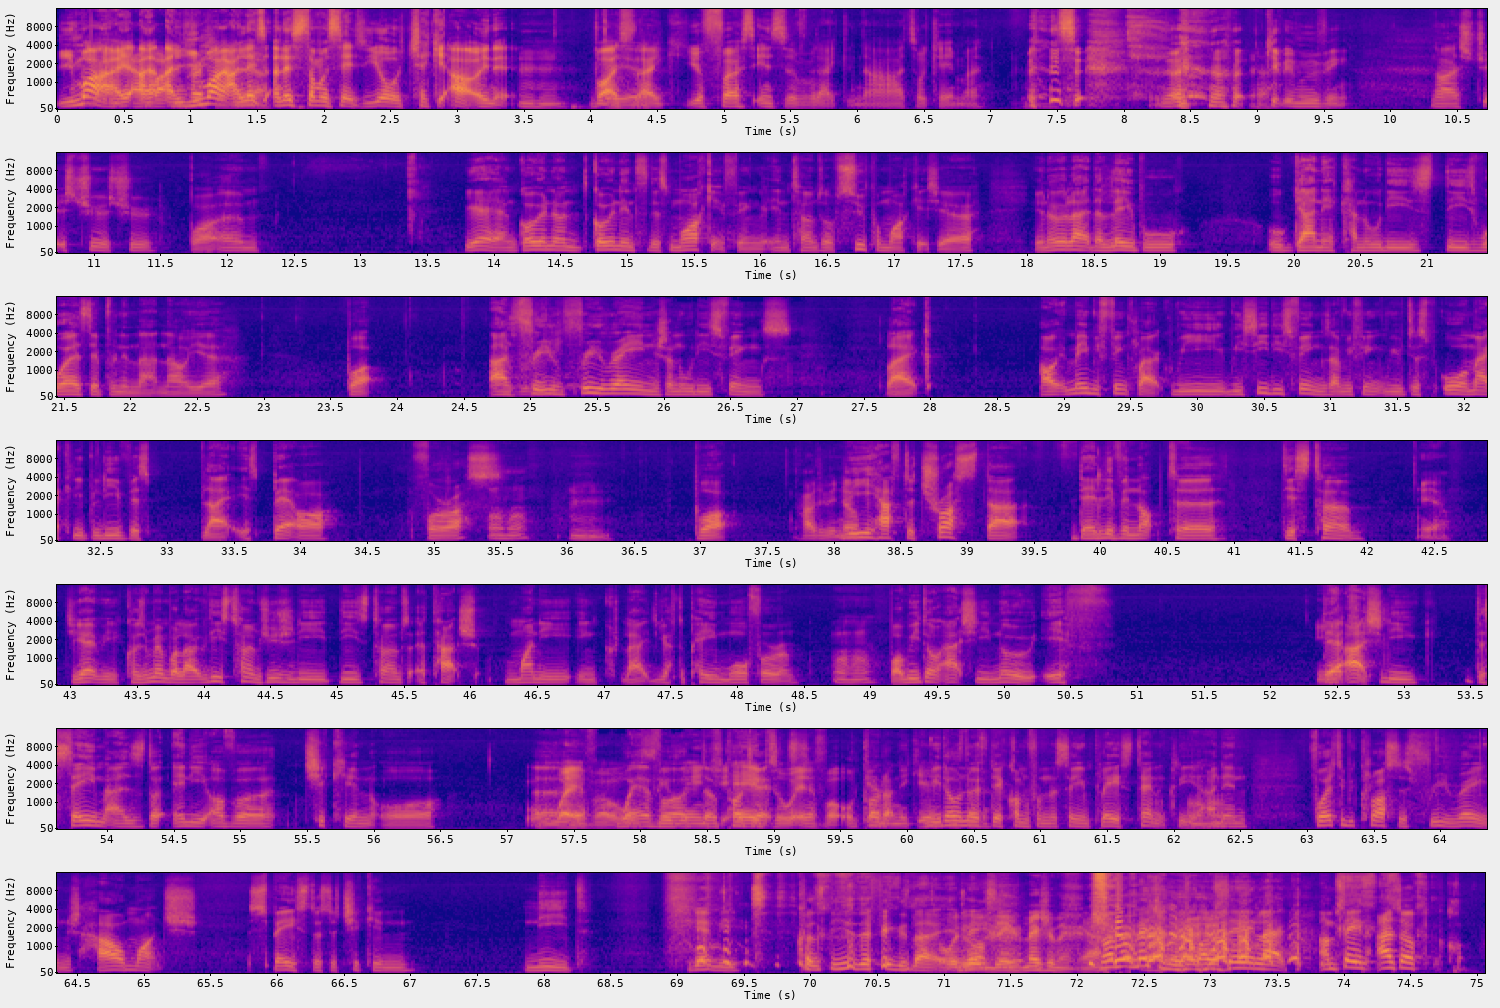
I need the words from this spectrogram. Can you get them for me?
You about- might, and, and you might, unless yeah. unless someone says, "Yo, check it out," innit? Mhm. But Yeah, it's like your first instinct of like, "Nah, it's okay, man." So, Keep it moving. No, it's true. It's true. It's true. But um, yeah, and going on, going into this marketing thing in terms of supermarkets, yeah, you know, like the label, organic and all these these words they're bringing out now, yeah. But and free free range and all these things, like, oh, it made me think like we we see these things and we think we just automatically believe it's like it's better for us, Mm-hmm. Mhm. but How do we know? we have to trust that they're living up to this term. yeah, Do you get me? Because remember, like with these terms, usually these terms attach money in, like you have to pay more for them, mm-hmm. but we don't actually know if they're actually the same as the, any other chicken or or uh, whatever, whatever the eggs project or whatever, product. organic We don't know if they come from the same place technically, Mhm. and then for it to be classed as free range, how much space does the chicken need? You get me? Because these are the things like. So what do you want? Measurement, yeah? No, not measurement. but I'm saying like I'm saying as of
